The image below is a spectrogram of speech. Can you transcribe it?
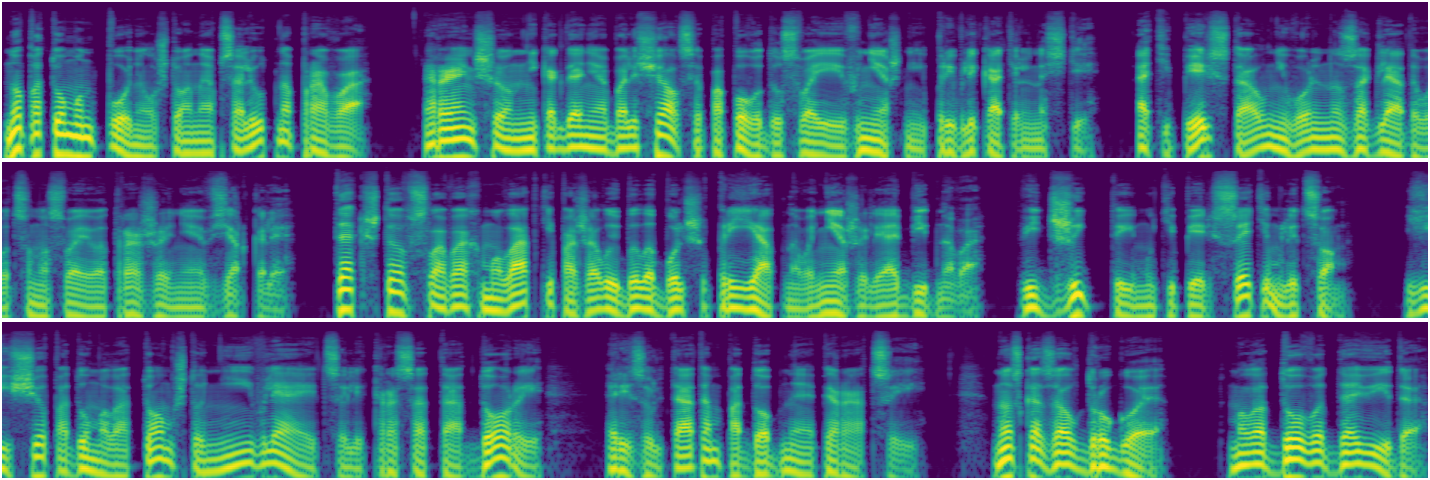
Но потом он понял, что она абсолютно права. Раньше он никогда не обольщался по поводу своей внешней привлекательности, а теперь стал невольно заглядываться на свое отражение в зеркале. Так что в словах мулатки, пожалуй, было больше приятного, нежели обидного. Ведь жить-то ему теперь с этим лицом. Еще подумал о том, что не является ли красота Доры результатом подобной операции. Но сказал другое. Молодого Давида.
